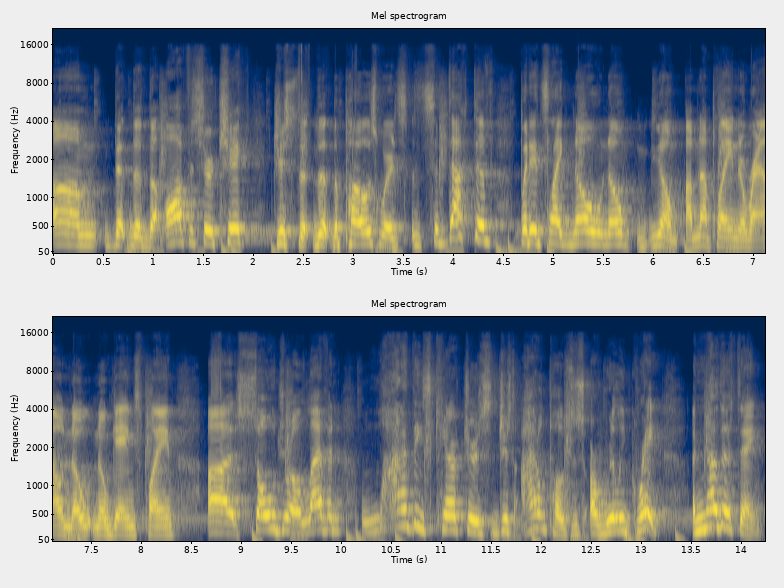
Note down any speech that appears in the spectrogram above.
um, the, the, the officer chick, just the, the, the pose where it's, it's, seductive, but it's like no, no, you know, I'm not playing around, no, no games playing. Uh, Soldier 11, a lot of these characters, just idle poses are really great. Another thing,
